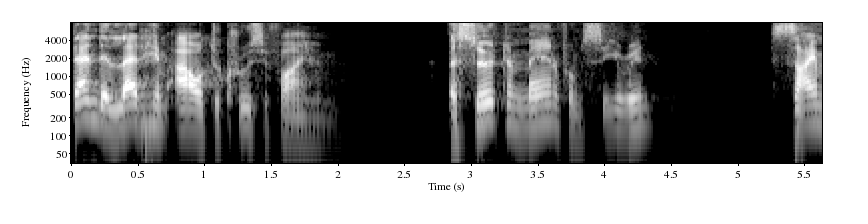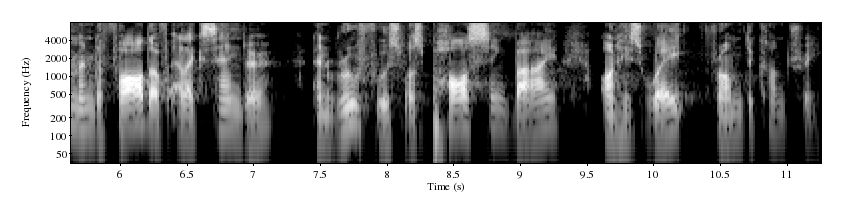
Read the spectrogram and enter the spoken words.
Then they led him out to crucify him. A certain man from Cyrene, Simon, the father of Alexander, and Rufus was passing by on his way from the country.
